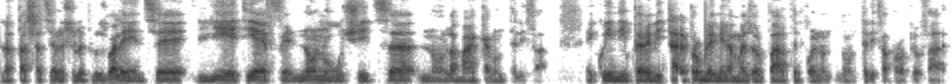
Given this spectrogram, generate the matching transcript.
la tassazione sulle plusvalenze, gli ETF non UCITS, non, la banca non te li fa. E quindi per evitare problemi la maggior parte poi non, non te li fa proprio fare.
